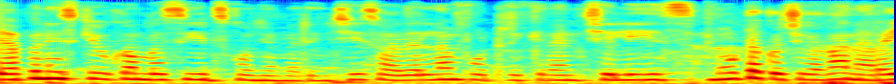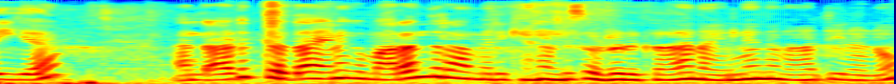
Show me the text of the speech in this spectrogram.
ஜப்பனீஸ் கியூகம்பர் சீட்ஸ் கொஞ்சம் இருந்துச்சு. ஸோ அதெல்லாம் போட்டிருக்கிறேன். சில்லிஸ் மூட்டை கொச்சிக்காக நிறைய. அண்ட் அடுத்ததாக எனக்கு மறந்துடாம இருக்கணும்னு சொல்கிறதுக்காக நான் என்னென்ன நாட்டினோ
